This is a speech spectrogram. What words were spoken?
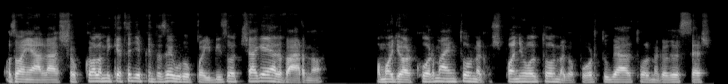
az ajánlásokkal, amiket egyébként az Európai Bizottság elvárna a magyar kormánytól, meg a spanyoltól, meg a portugáltól, meg az összes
